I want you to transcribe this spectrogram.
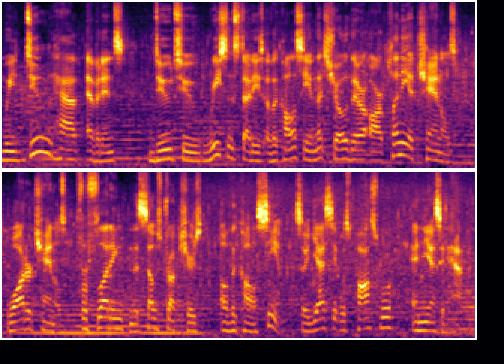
We do have evidence due to recent studies of the Colosseum that show there are plenty of channels, water channels, for flooding the substructures of the Colosseum. So yes, it was possible, and yes, it happened.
